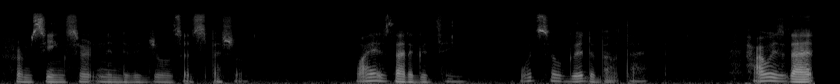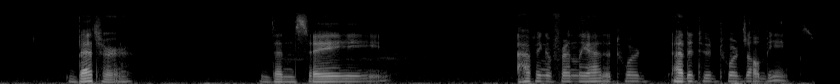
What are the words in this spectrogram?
from seeing certain individuals as special? Why is that a good thing? What's so good about that? How is that better than, say, having a friendly attitude, attitude towards all beings?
